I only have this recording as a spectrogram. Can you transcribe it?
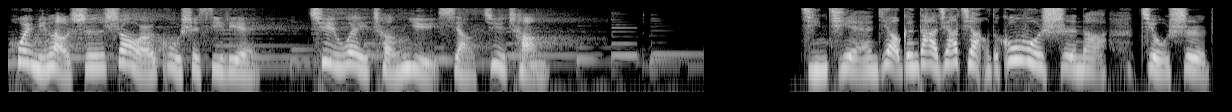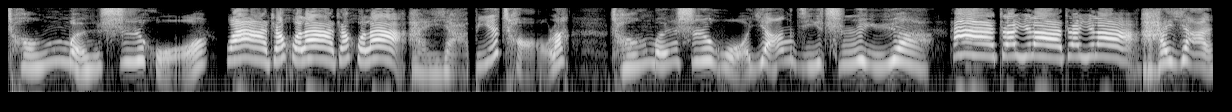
慧敏老师少儿故事系列趣味成语小剧场。今天要跟大家讲的故事呢，就是城门失火。哇，着火啦！着火啦！哎呀，别吵了！城门失火，殃及池鱼啊！啊，抓鱼啦！抓鱼啦！哎呀，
